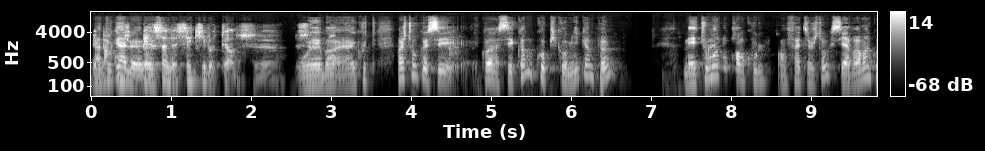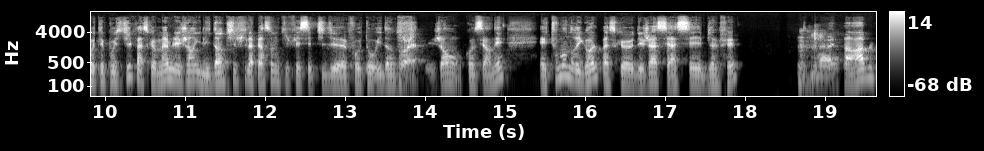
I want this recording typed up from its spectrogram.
mais en tout cas, personne ne sait qui est l'auteur de ce. oui, bah, écoute, moi je trouve que c'est c'est comme copie comique un peu, mais tout le monde le prend cool. En fait, je trouve qu'il y a vraiment un côté positif parce que même les gens, ils identifient la personne qui fait ces petites euh, photos, identifient les gens concernés, et tout le monde rigole parce que déjà c'est assez bien fait, mmh imparable.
